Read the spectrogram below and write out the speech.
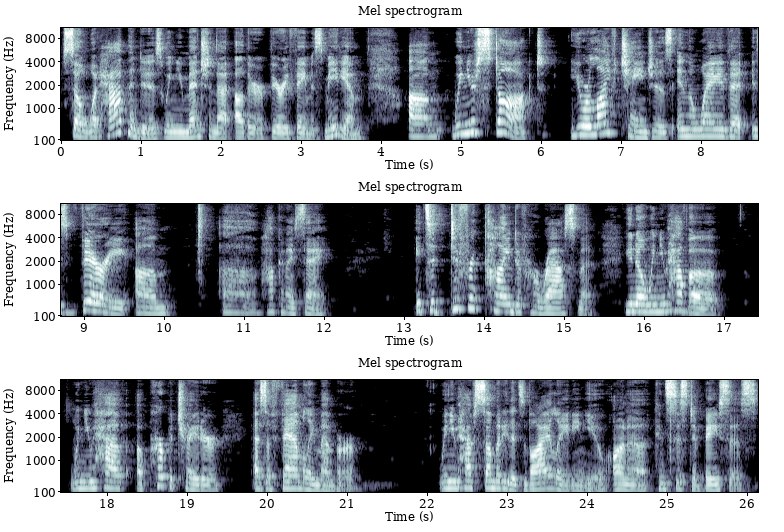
So what happened is when you mentioned that other very famous medium, um, when you're stalked, your life changes in the way that is very, um, uh, how can I say? It's a different kind of harassment. You know, when you have a, when you have a perpetrator as a family member, when you have somebody that's violating you on a consistent basis,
